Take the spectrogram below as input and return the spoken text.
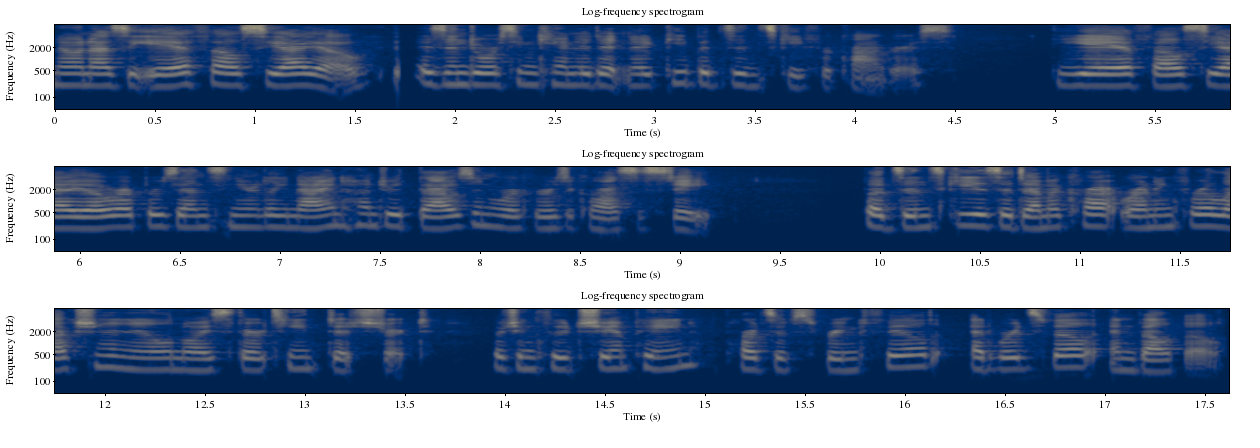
known as the AFL CIO, is endorsing candidate Nikki Budzinski for Congress. The AFL CIO represents nearly 900,000 workers across the state. Budzinski is a Democrat running for election in Illinois' 13th district, which includes Champaign, parts of Springfield, Edwardsville, and Belleville.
